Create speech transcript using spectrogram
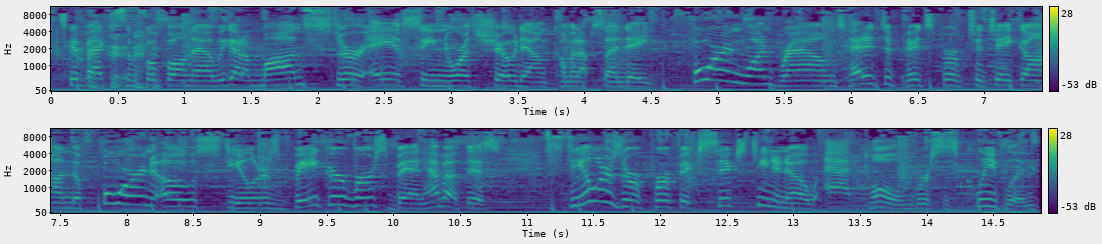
Let's get back to some football now. We got a monster AFC North showdown coming up Sunday. 4 and 1 Browns headed to Pittsburgh to take on the 4 and 0 Steelers. Baker versus Ben. How about this? Steelers are a perfect 16 and 0 at home versus Cleveland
